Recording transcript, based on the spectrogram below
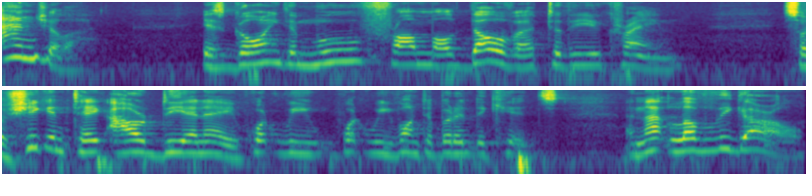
Angela is going to move from Moldova to the Ukraine so she can take our DNA, what we, what we want to put into kids. And that lovely girl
